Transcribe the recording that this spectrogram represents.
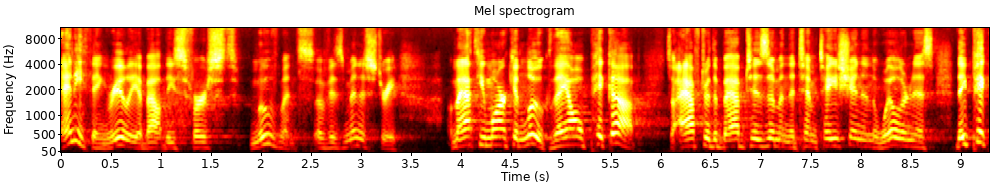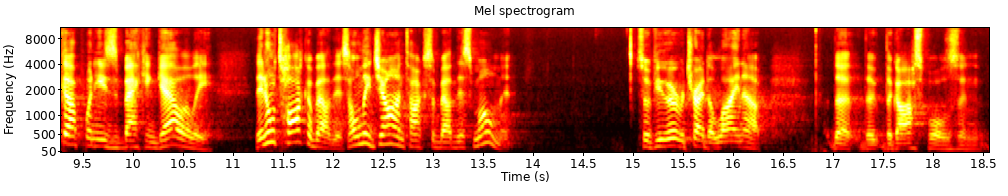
anything really about these first movements of his ministry. Matthew, Mark, and Luke, they all pick up. So after the baptism and the temptation in the wilderness, they pick up when he's back in Galilee. They don't talk about this. Only John talks about this moment. So if you've ever tried to line up the, the, the Gospels and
